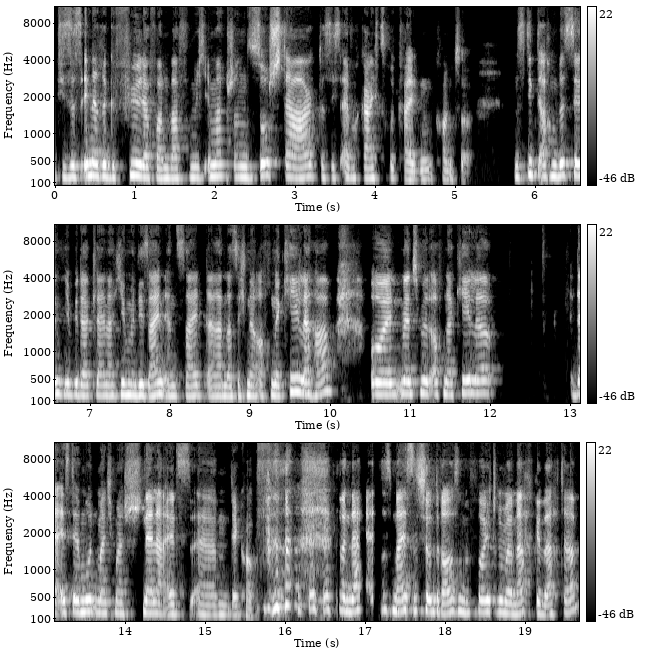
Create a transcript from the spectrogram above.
dieses innere Gefühl davon war für mich immer schon so stark, dass ich es einfach gar nicht zurückhalten konnte. Und es liegt auch ein bisschen, hier wieder kleiner Human Design Insight, daran, dass ich eine offene Kehle habe. Und Menschen mit offener Kehle, da ist der Mund manchmal schneller als ähm, der Kopf. Von daher ist es meistens schon draußen, bevor ich drüber nachgedacht habe.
